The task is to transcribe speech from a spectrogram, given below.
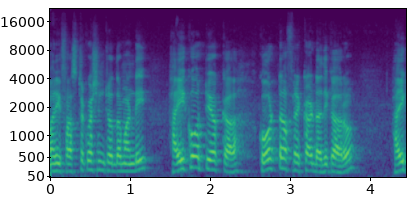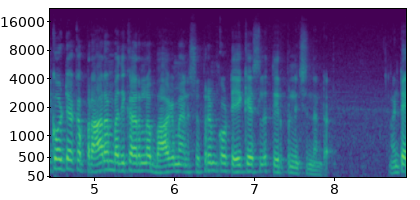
మరి ఫస్ట్ క్వశ్చన్ చూద్దామండి. హైకోర్టు యొక్క కోర్ట్ ఆఫ్ రికార్డ్ అధికారం హైకోర్టు యొక్క ప్రారంభ అధికారంలో భాగమైన సుప్రీంకోర్టు ఏ కేసులో తీర్పునిచ్చిందంట? అంటే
